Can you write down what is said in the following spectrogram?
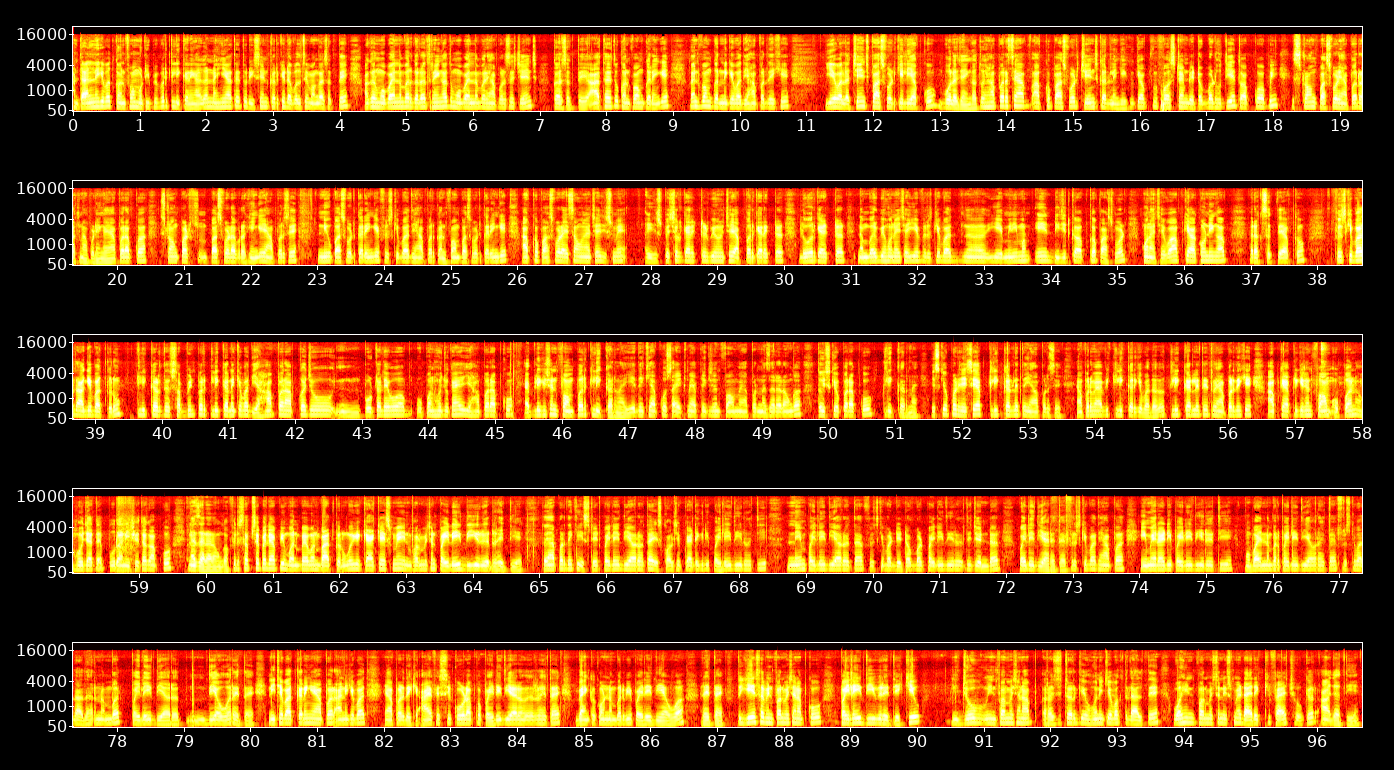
डालने के बाद कंफर्म ओटीपी पर क्लिक करेंगे। अगर नहीं आता है तो रिसेंड करके डबल से मंगा सकते हैं। अगर मोबाइल नंबर गलत रहेगा तो मोबाइल नंबर यहाँ पर से चेंज कर सकते हैं। आता है तो कंफर्म करेंगे। कंफर्म करने के बाद यहाँ पर देखिए ये वाला चेंज पासवर्ड के लिए आपको बोला जाएगा। तो यहाँ पर से आप, आपका पासवर्ड चेंज कर लेंगे, क्योंकि आप first time date of birth होती है तो आपको अभी स्ट्रॉन्ग पासवर्ड यहाँ पर रखना पड़ेगा। यहाँ पर आपका स्ट्रॉन्ग पासवर्ड आप रखेंगे, यहाँ पर से न्यू पासवर्ड करेंगे, फिर उसके बाद यहाँ पर कन्फर्म पासवर्ड करेंगे। आपका पासवर्ड ऐसा होना चाहिए जिसमें स्पेशल कैरेक्टर भी होने चाहिए upper character lower character number भी होने चाहिए, फिर उसके बाद ये मिनिमम ए डिजिट का आपका पासवर्ड होना चाहिए। वह आपके अकॉर्डिंग आप रख सकते हैं आपको। फिर उसके बाद आगे बात करूँ। क्लिक करते सबमिट पर क्लिक करने के बाद यहाँ पर आपका जो पोर्टल है वो अब ओपन हो चुका है। यहाँ पर आपको एप्लीकेशन फॉर्म पर क्लिक करना है। ये देखिए आपको साइट में एप्लीकेशन फॉर्म यहाँ पर नज़र आ रहा तो इसके ऊपर आपको क्लिक करना है। इसके ऊपर जैसे आप क्लिक कर लेते हैं यहाँ पर से, यहाँ पर मैं अभी क्लिक करके बताता हूँ क्लिक कर लेते हैं तो यहाँ पर देखिए आपका एप्लीकेशन फॉर्म ओपन हो जाता है, पूरा नीचे तक आपको नज़र आ रहा फिर सबसे पहले आप ये वन बाय वन बात करूँगा कि क्या क्या इसमें इन्फॉर्मेशन पहले ही दी रहती है। तो यहाँ पर देखिए स्टेट पहले ही दिया रहता है स्कॉलरशिप कैटेगरी पहले ही दी रहती है नेम पहले ही दिया रहता है, फिर उसके बाद डेट ऑफ़ बर्थ पहले दी रहती है जेंडर पहले दिया रहता है, फिर उसके बाद यहाँ पर ईमेल आईडी पहले दी रहती है मोबाइल नंबर पहले दिया हुआ रहता है, फिर उसके बाद आधार नंबर पहले ही दिया दिया हुआ रहता है। नीचे बात करेंगे यहाँ पर, आने के बाद यहाँ पर देखिए आई कोड आपको पहले दिया रहता है बैंक अकाउंट नंबर भी पहले ही दिया हुआ रहता है। तो ये सब इन्फॉर्मेशन आपको पहले ही दी हुई रहती है। क्यों? जो इन्फॉर्मेशन आप रजिस्टर के होने के वक्त डालते हैं, वही इन्फॉर्मेशन इसमें डायरेक्ट ही फैच होकर आ जाती है।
